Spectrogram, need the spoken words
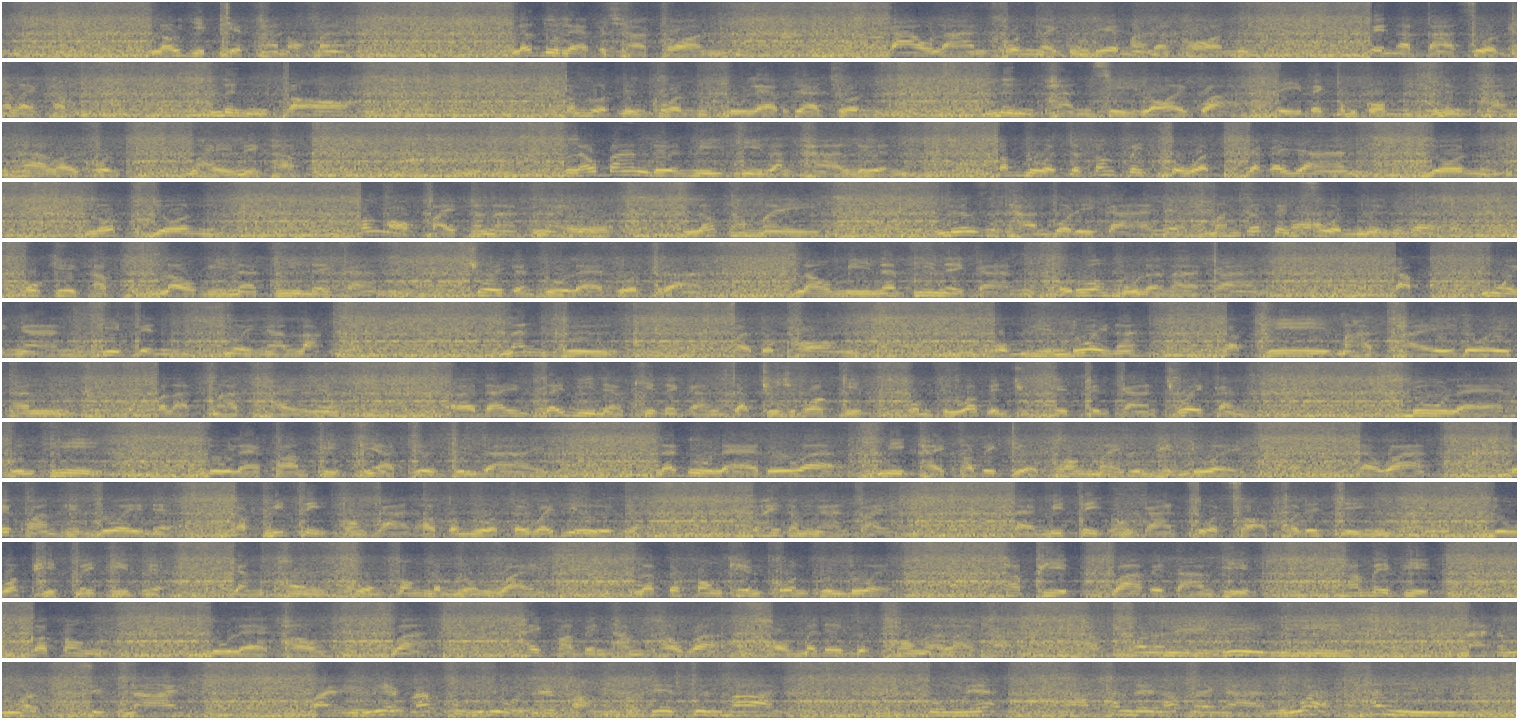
7,000เราหยิบ7,000ออกมา แล้วดูแลประชากร 9 ล้านคนในกรุงเทพมหานคร เป็นอัตราส่วนเท่าไหร่ครับ 1 ต่อ ตำรวจ1คนดูแลประชาชน 1,400 กว่า ตีไปกลมๆ 1,500 คนไหวไหมครับ แล้วบ้านเรือนมีกี่หลังคาเรือนตำรวจจะต้องไปตรวจจักรยานยนต์ รถยนต์ ต้องออกไปขนาดไหน แล้วทำไมเรื่องสถานบริการเนี่ยมันก็เป็นส่วนหนึ่ง โอเคครับ เรามีหน้าที่ในการช่วยกันดูแลตรวจตรา เรามีหน้าที่ในการร่วมบูรณาการกับ หน่วยงานที่เป็นหน่วยงานหลัก นั่นคือฝ่ายปกครอง ผมเห็นด้วยนะ กับที่มหาดไทยโดยท่านปลัดมหาดไทยเนี่ยได้ได้มีแนวคิดในการจัดชุดเฉพาะกิจ ผมถือว่าเป็นเป็นเป็นการช่วยกันดูแลพื้นที่ดูแลความผิดที่อาจเกิดขึ้นได้ และดูแลด้วยว่ามีใครเข้าไปเกี่ยวข้องไหมผมเห็นด้วย แต่ว่าด้วยความเห็นด้วยเนี่ยกับมิติของการเอาตำรวจไปไว้ที่อื่นเนี่ยก็ให้ทำงานไป แต่มิติของการตรวจสอบข้อได้จริงดูว่าผิดไม่ผิดเนี่ยยังคงคงต้องดำรงไว้ แล้วก็ต้องเข้มข้นขึ้นด้วย ถ้าผิดว่าไปตามผิด ถ้าไม่ผิดก็ต้องดูแลเขาว่าให้ความเป็นธรรมเขาว่าเขาไม่ได้บกพร่องอะไรครับกรณีที่มีนายตำรวจสิบนาย ไปเรียกรับผลประโยชน์ในฝั่งประเทศเพื่อนบ้าน ตรงเนี้ยท่านได้รับรายงานหรือว่าท่านมี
